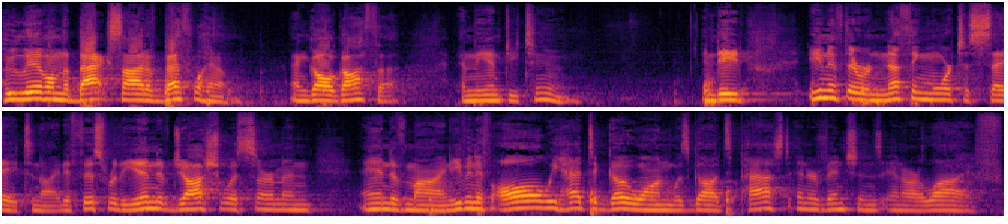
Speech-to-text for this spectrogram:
who live on the backside of Bethlehem and Golgotha and the empty tomb. Indeed, even if there were nothing more to say tonight, if this were the end of Joshua's sermon and of mine, even if all we had to go on was God's past interventions in our life,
